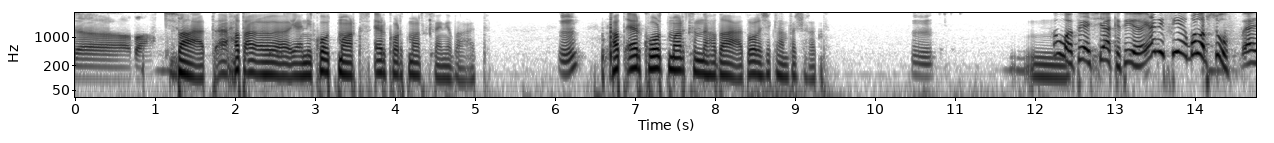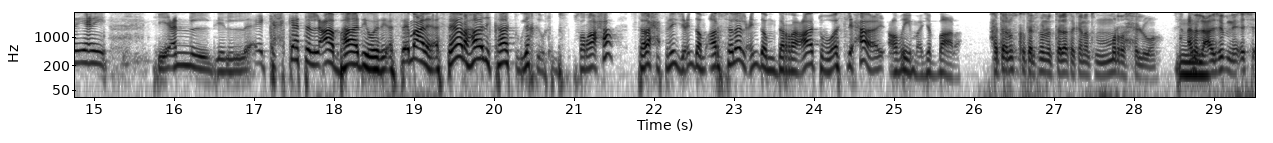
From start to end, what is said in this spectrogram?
آه، ضاعت. ضاعت. حط ع- يعني quote marks air quote marks يعني ضاعت. مم؟ حط air quote marks إنها ضاعت. والله شكلها انفشخت. مم. مم. هو في أشياء كثيرة. يعني في والله بشوف يعني يعني يعني ال- ال- حكايه الألعاب هذه وهذه. الس... ما علينا السيارة هذه كانت يا أخي بصراحة سلاحف نينجا عندهم أرسنال عندهم مدرعات وأسلحة عظيمة جبارة. حتى نسخة 2003 كانت مرة حلوة. مم. أنا اللي عاجبني إيش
